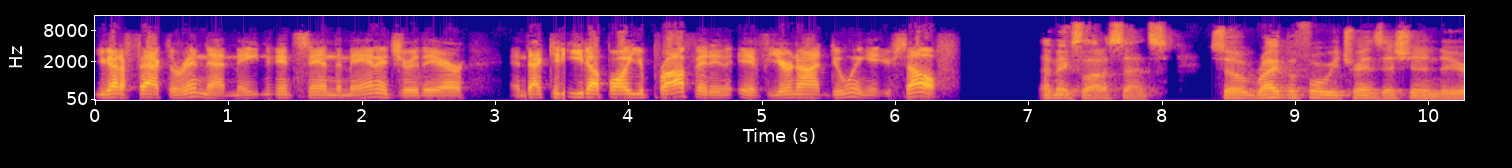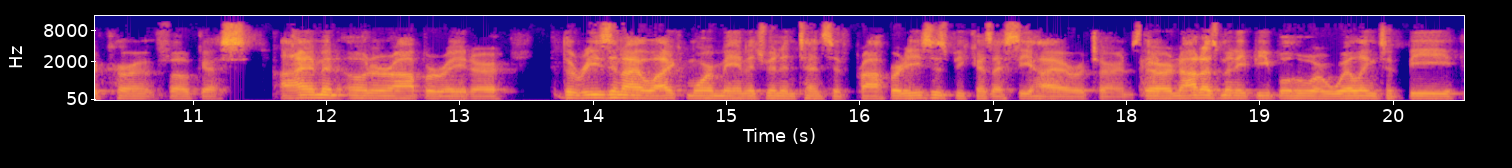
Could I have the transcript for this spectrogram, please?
you got to factor in that maintenance and the manager there. And that could eat up all your profit if you're not doing it yourself. That makes a lot of sense. So, right before we transition into your current focus, I am an owner operator. The reason I like more management intensive properties is because I see higher returns. There are not as many people who are willing to be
